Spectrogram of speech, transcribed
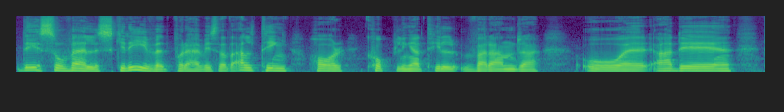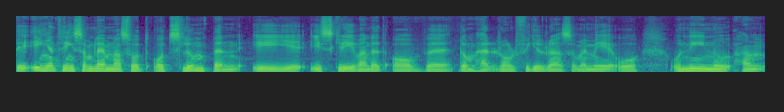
Det är så välskrivet på det här viset att allting har kopplingar till varandra och eh, ja, det, det är ingenting som lämnas åt, åt slumpen i, i skrivandet av eh, de här rollfigurerna som är med och, och Nino han,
